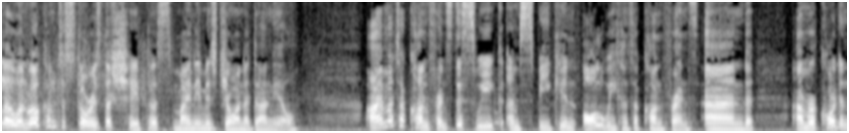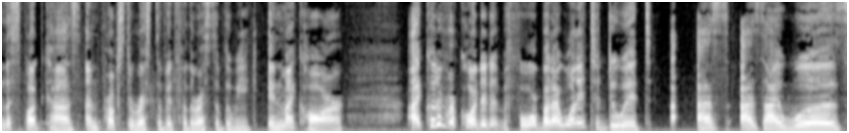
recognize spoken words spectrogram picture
Hello and welcome to Stories That Shape Us. My name is Joanna Daniel. I'm at a conference this week. I'm speaking all week at a conference and I'm recording this podcast and perhaps the rest of it for the rest of the week in my car. I could have recorded it before, but I wanted to do it as as I was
